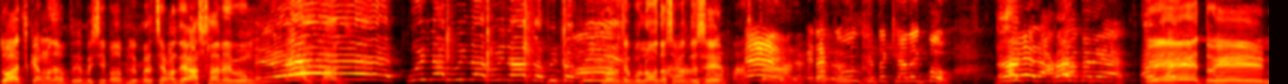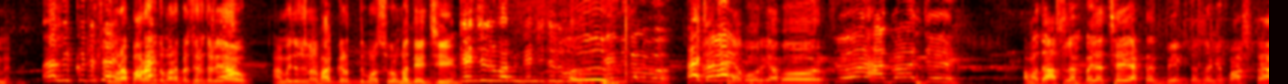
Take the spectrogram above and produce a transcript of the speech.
তো আজকে আমাদের সবথেকে বেশি পদফিল করেছে আমাদের আসলাম এবং আলফা। তোমার কাছে বলো দর্শকের উদ্দেশ্যে। এটা কেমন খেতে? খেয়ে দেখব। এ এ, তুহিন। তোমরা পারো না তোমরা পেছনে চলে যাও। আমি দুজনের ভাগ করে তোমার শুভঙ্কা দিয়েছি। আমাদের আসলাম পেয়ে যাচ্ছে একটা বিগ তার সঙ্গে পাঁচটা।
